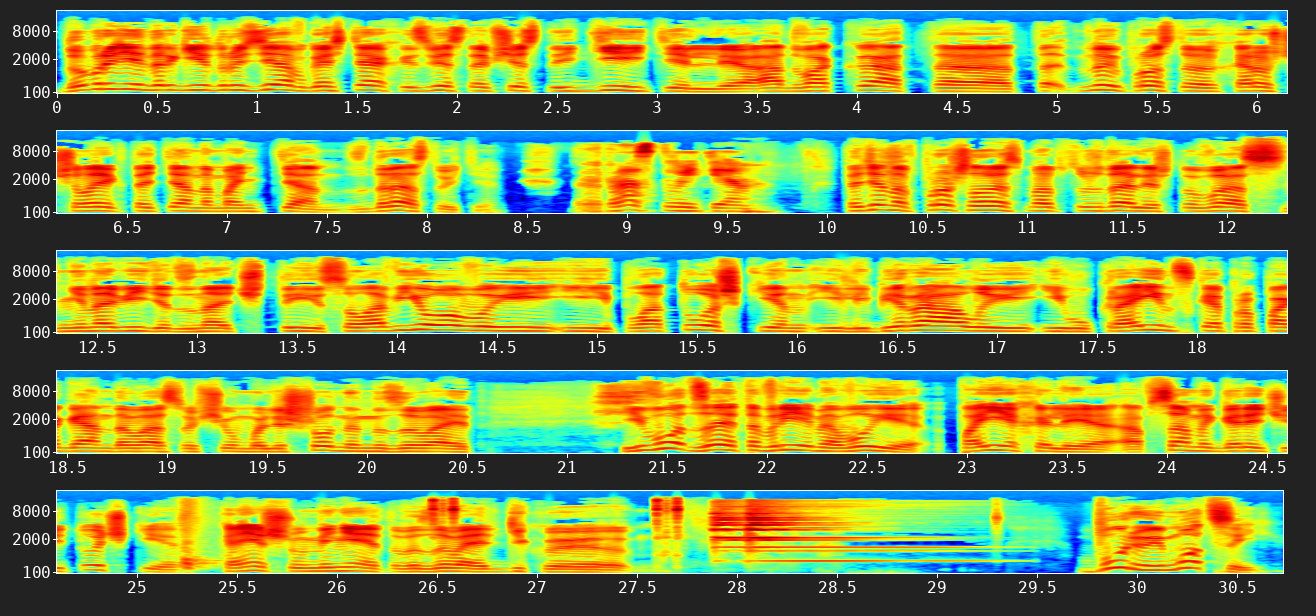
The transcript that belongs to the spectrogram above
Добрый день, дорогие друзья. В гостях известный общественный деятель, адвокат, э, ну и просто хороший человек Татьяна Монтян. Здравствуйте. Здравствуйте. Татьяна, в прошлый раз мы обсуждали, что вас ненавидят, значит, и Соловьевы, и Платошкин, и либералы, и украинская пропаганда вас вообще умалишенный называет. И вот за это время вы поехали а, в самой горячей точке. Конечно, у меня это вызывает дикую бурю эмоций,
